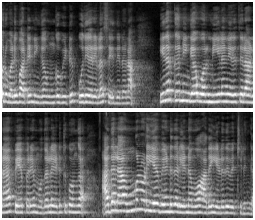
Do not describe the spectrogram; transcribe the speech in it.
ஒரு வழிபாட்டை நீங்கள் உங்கள் வீட்டு பூஜை அறையில் செய்திடலாம். இதற்கு நீங்கள் ஒரு நீல நிறத்திலான பேப்பரை முதல்ல எடுத்துக்கோங்க. அதில் உங்களுடைய வேண்டுதல் என்னவோ அதை எழுதி வச்சிடுங்க.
